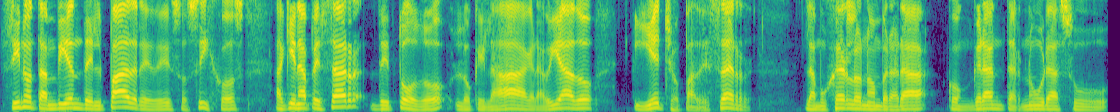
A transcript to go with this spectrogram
sino también del padre de esos hijos, a quien a pesar de todo lo que la ha agraviado y hecho padecer, la mujer lo nombrará con gran ternura su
